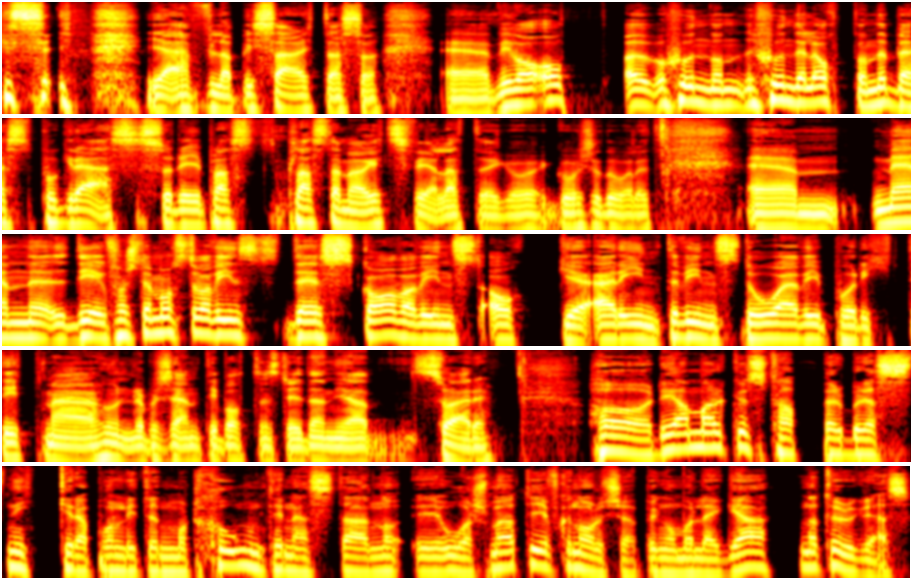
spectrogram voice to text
Jävla bisarrt alltså. Eh, vi var sjunde, sjunde eller åttonde bäst på gräs, så det är plast, plastamögets fel att det går, går så dåligt. Um, men det, först, det måste vara vinst, det ska vara vinst och är det inte vinst, då är vi på riktigt med 100% i bottenstriden. Ja, så är det. Hörde jag Marcus Tapper börja snickra på en liten motion till nästa årsmöte i IFK Norrköping om att lägga naturgräs?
